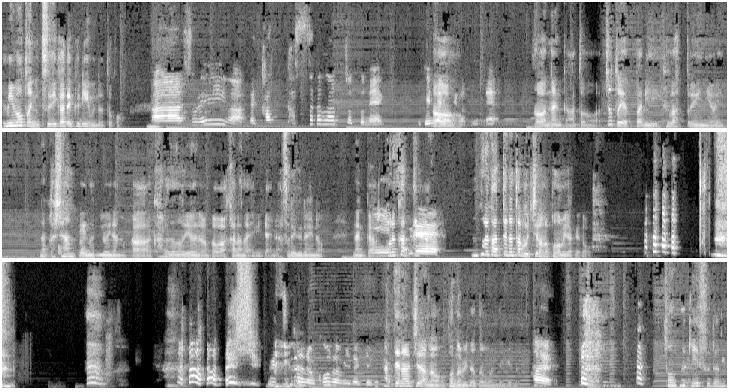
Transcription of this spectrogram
首元に追加でクリーム塗っとこあー、それいいわ。かカッサカサだとちょっとね、いけんなりしますよね。うそうなんかあとちょっとやっぱりふわっといい匂いなんかシャンプーの匂いなのか体の匂いなのかわからないみたいなそれぐらいのなんかこれ勝手ね。これ勝手な多分うちらの好みだけどうちらの好みだけど。勝手なうちらの好みだと思うんだけどはい。そんな気するな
